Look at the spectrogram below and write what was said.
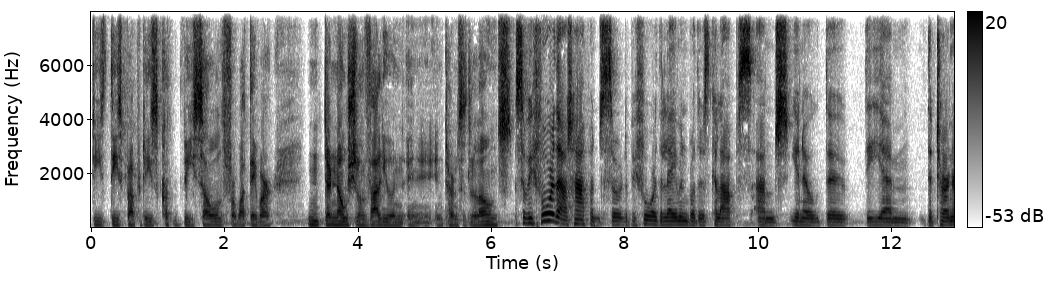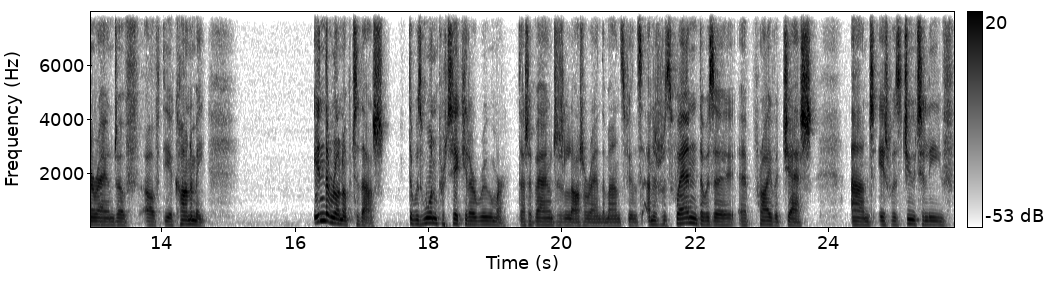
these these properties couldn't be sold for what they were their notional value in, in, in terms of the loans. So before that happened, sort of before the Lehman Brothers collapse and you know the the um, the turnaround of of the economy, in the run up to that, there was one particular rumour that abounded a lot around the Mansfields, and it was when there was a, a private jet and it was due to leave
